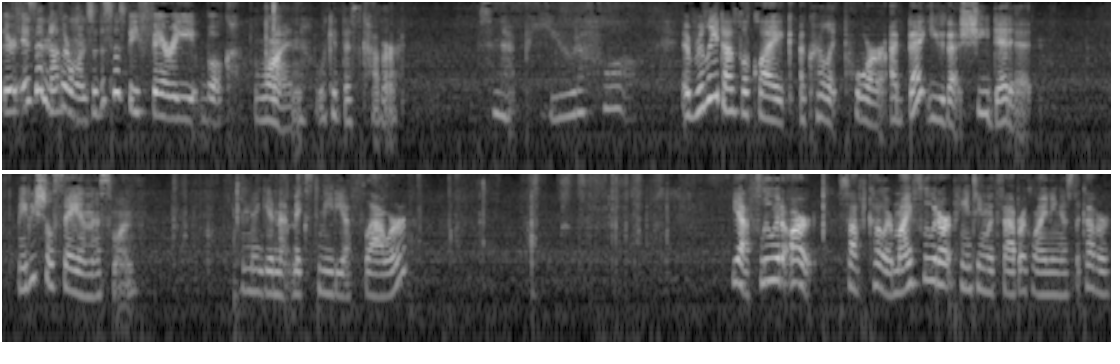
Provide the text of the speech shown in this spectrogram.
There is another one. So this must be Fairy Book 1. Look at this cover. Isn't that beautiful? It really does look like acrylic pour. I bet you that she did it. Maybe she'll say in this one. And again, that mixed media flower. Yeah, fluid art, soft color. My fluid art painting with fabric lining as the cover.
